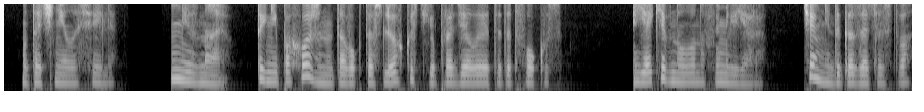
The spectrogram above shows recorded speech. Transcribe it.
— уточнила Селя. «Не знаю. Ты не похожа на того, кто с легкостью проделает этот фокус». Я кивнула на фамильяра. Чем не доказательство?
